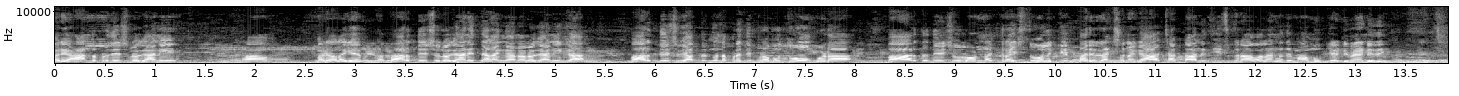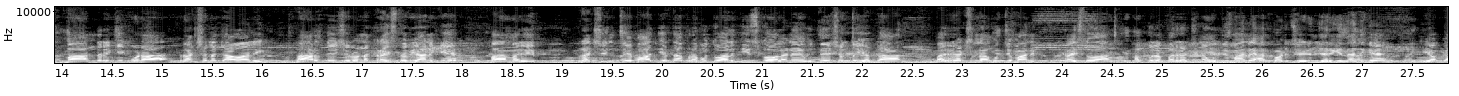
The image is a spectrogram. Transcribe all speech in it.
మరి ఆంధ్రప్రదేశ్లో కానీ మరి అలాగే భారతదేశంలో కానీ తెలంగాణలో కానీ ఇక భారతదేశ వ్యాప్తంగా ఉన్న ప్రతి ప్రభుత్వం కూడా భారతదేశంలో ఉన్న క్రైస్తవులకి పరిరక్షణగా చట్టాన్ని తీసుకురావాలన్నది మా ముఖ్య డిమాండ్ ఇది. మా అందరికీ కూడా రక్షణ కావాలి. భారతదేశంలో ఉన్న క్రైస్తవ్యానికి మరి రక్షించే బాధ్యత ప్రభుత్వాలు తీసుకోవాలనే ఉద్దేశంతో యొక్క పరిరక్షణ ఉద్యమాన్ని క్రైస్తవ హక్కుల పరిరక్షణ ఉద్యమాన్ని ఏర్పాటు చేయడం జరిగింది. అందుకే ఈ యొక్క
